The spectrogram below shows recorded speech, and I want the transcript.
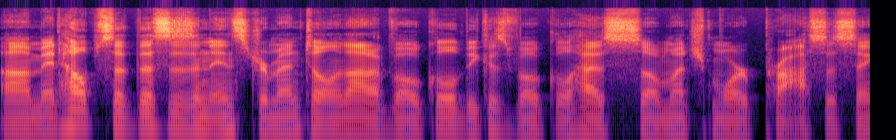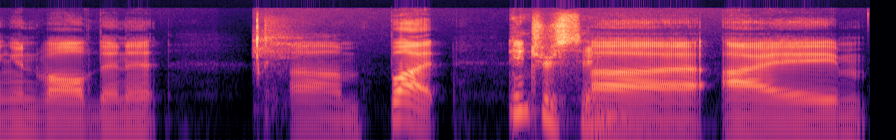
Um, it helps that this is an instrumental and not a vocal because vocal has so much more processing involved in it. Um, but interesting. Uh, I'm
